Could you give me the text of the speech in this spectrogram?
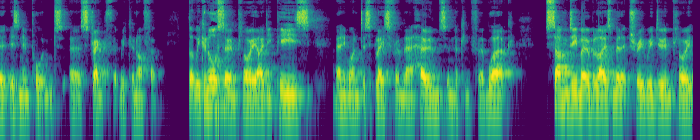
is an important uh, strength that we can offer. But we can also employ IDPs, anyone displaced from their homes and looking for work. Some demobilized military. We do employ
